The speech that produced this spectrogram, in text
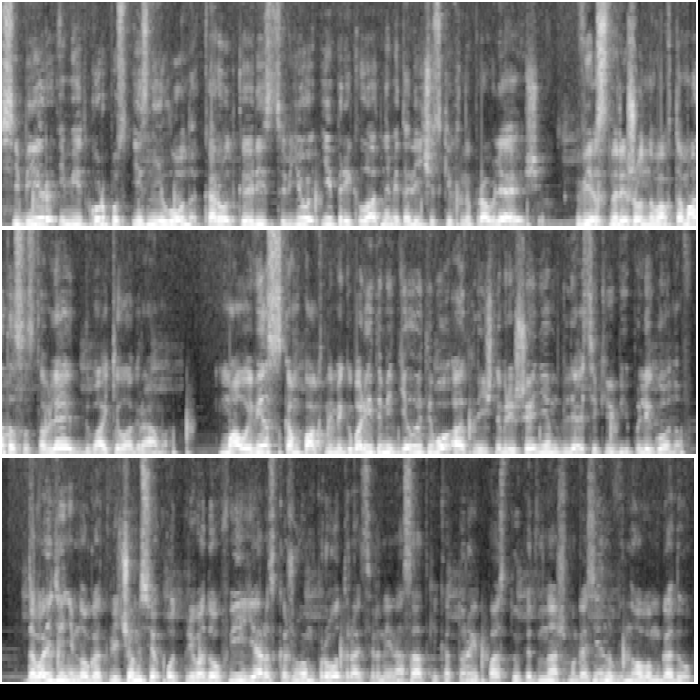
CBR имеет корпус из нейлона, короткое рис-цевье и приклад на металлических направляющих. Вес снаряженного автомата составляет 2 кг. Малый вес с компактными габаритами делает его отличным решением для CQB полигонов. Давайте немного отвлечемся от приводов и я расскажу вам про трассерные насадки, которые поступят в наш магазин в новом году.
